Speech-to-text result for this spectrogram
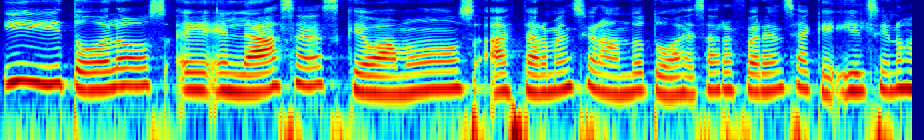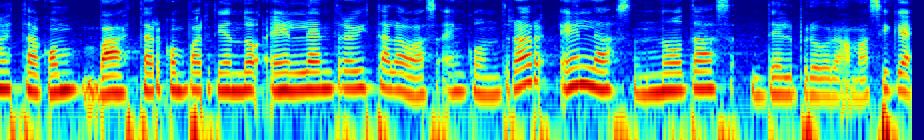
Y todos los eh, enlaces que vamos a estar mencionando, todas esas referencias que Ilse nos está va a estar compartiendo en la entrevista, la vas a encontrar en las notas del programa. Así que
